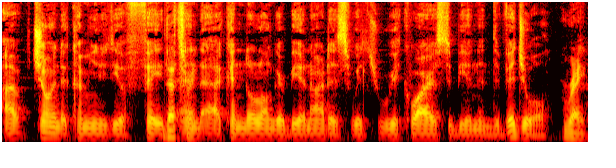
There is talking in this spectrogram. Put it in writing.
I've joined a community of faith, That's and right. I can no longer be an artist, which requires to be an individual. right,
